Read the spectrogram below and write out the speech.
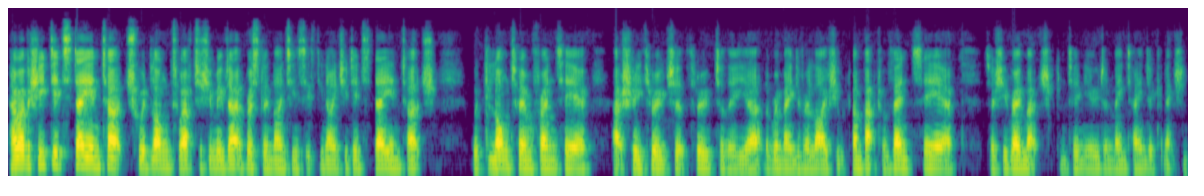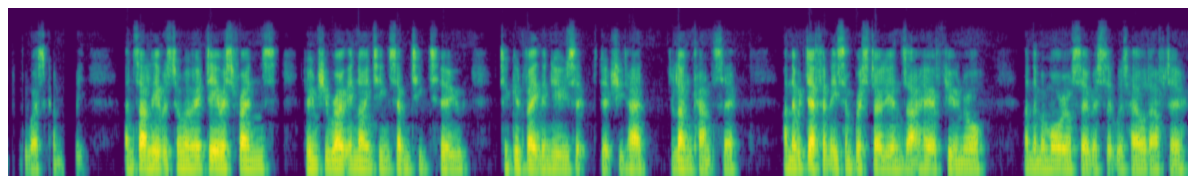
however, she did stay in touch with long to after she moved out of Bristol in 1969. She did stay in touch with long-term friends here, actually through to through to the uh, the remainder of her life. She would come back to events here, so she very much continued and maintained a connection to the West Country. And sadly, it was some of her dearest friends whom she wrote in 1972 to convey the news that, that she'd had lung cancer and there were definitely some Bristolians at her funeral and the memorial service that was held after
